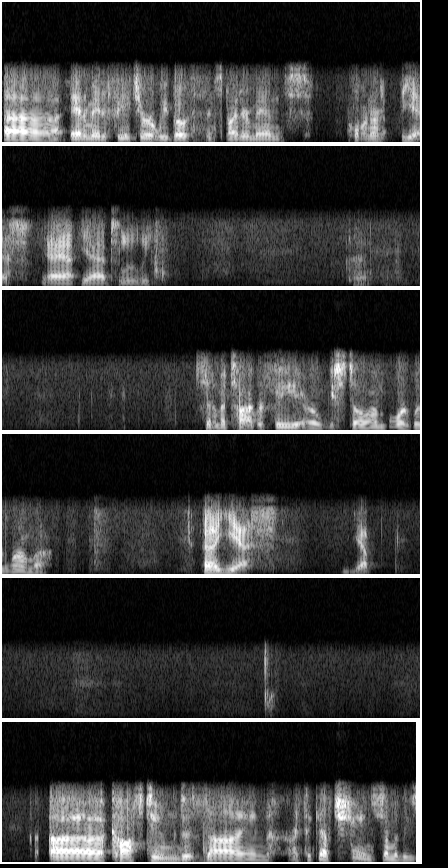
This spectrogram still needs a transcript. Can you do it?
Uh, animated feature, are we both in Spider Man's corner? Yes. Yeah. Yeah. Absolutely. Okay. Cinematography, are we still on board with Roma? Uh, yes. Yep. Uh, costume design. I think I've changed some of these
